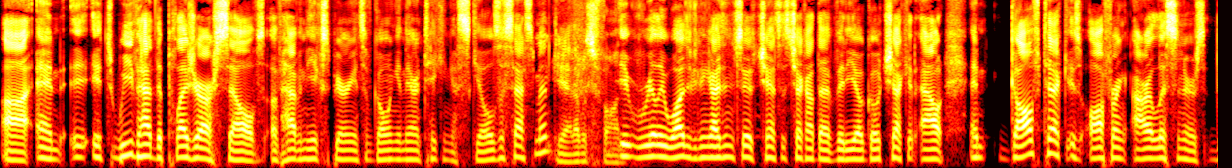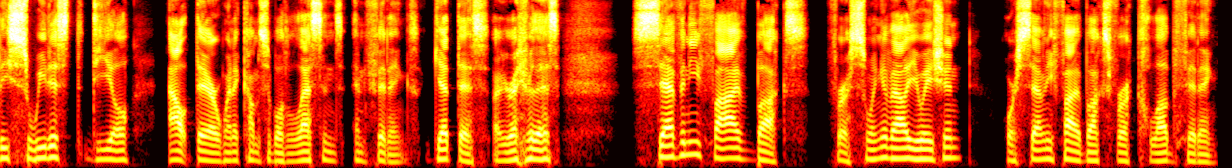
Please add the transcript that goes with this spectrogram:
uh, and it, it's we've had the pleasure ourselves of having the experience of going in there and taking a skills assessment. Yeah, that was fun. It really was. If you guys didn't get a chance to check out that video, go check it out. And GOLFTEC is offering our listeners the sweetest deal out there when it comes to both lessons and fittings. Get this. Are you ready for this? 75 bucks for a swing evaluation or 75 bucks for a club fitting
